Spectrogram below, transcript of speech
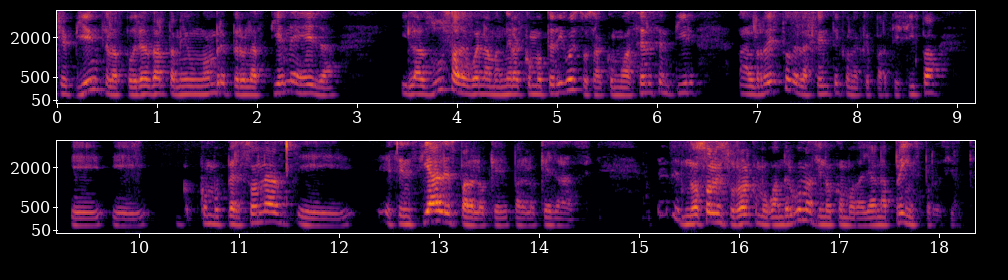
que bien se las podrías dar también a un hombre, pero las tiene ella y las usa de buena manera, como te digo esto, o sea, como hacer sentir al resto de la gente con la que participa eh, eh, como personas eh, esenciales para lo, que, para lo que ella hace. No solo en su rol como Wonder Woman, sino como Diana Prince, por decirte.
